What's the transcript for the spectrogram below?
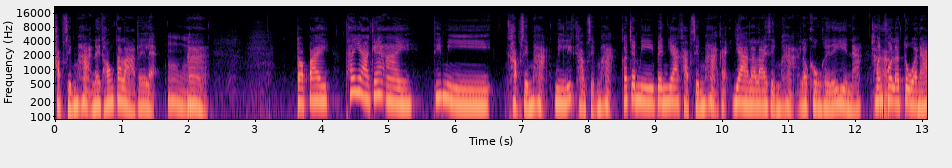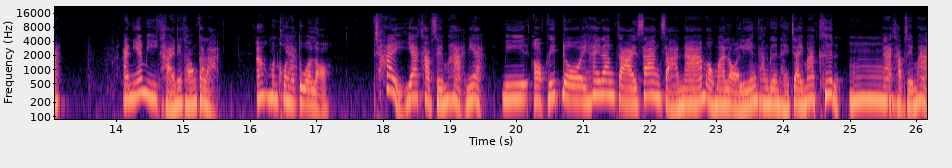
ขับเสมหะในท้องตลาดเลยแหละอืมอ่า ต่อไปถ้ายาแก้ไอที่มีขับเสมหะ มีฤทธิ์ขับเสมหะ ก็จะมีเป็นยาขับเสมหะกับยาละลายเสมหะ เราคงเคยได้ยินนะค่ะมันคนละตัวนะ อันเนี้ยมีขายในท้องตลาด อ้าวมันคนละยาตัวเหรอ ใช่ ยาขับเสมหะเนี่ยมีออกฤทธิ์โดยให้ร่างกายสร้างสารน้ำออกมาหล่อเลี้ยงทางเดินหายใจมากขึ้นอืมอ่าขับเสมหะ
